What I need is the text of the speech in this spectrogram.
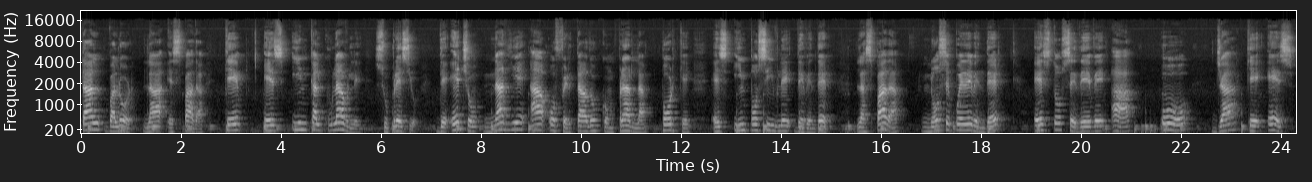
tal valor la espada que es incalculable su precio. De hecho, nadie ha ofertado comprarla porque es imposible de vender. La espada no se puede vender. Esto se debe a o ya que es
